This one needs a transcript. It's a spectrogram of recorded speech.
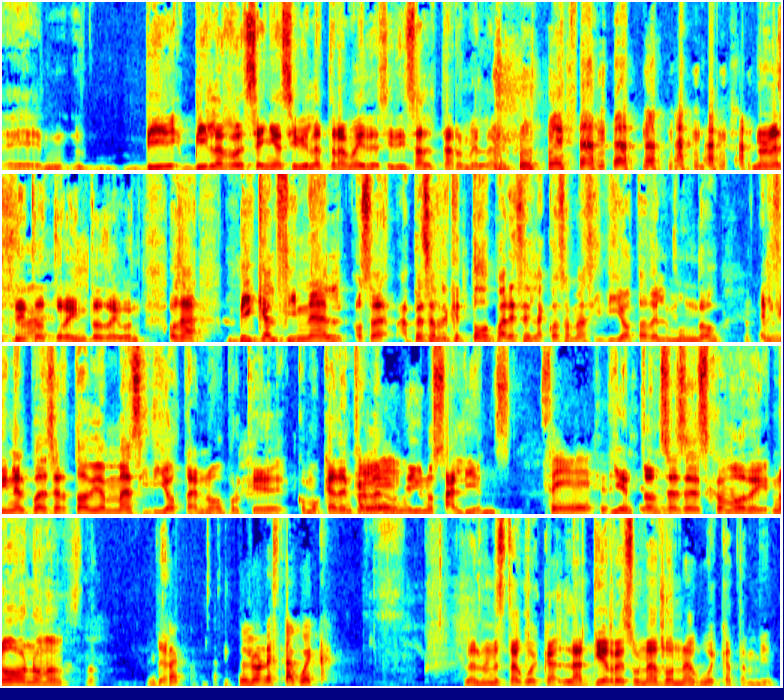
Eh, vi, vi las reseñas y vi la trama y decidí saltármela. No necesito Madre. 30 segundos. O sea, vi que al final, o sea, a pesar de que todo parece la cosa más idiota del mundo, el final puede ser todavía más idiota, ¿no? Porque como que adentro de la Sí. luna hay unos aliens Sí, sí, sí, y entonces es como de, no, no mames, no. sí, ya. Exacto. La luna está hueca. La luna está hueca, la Tierra es una dona hueca también.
